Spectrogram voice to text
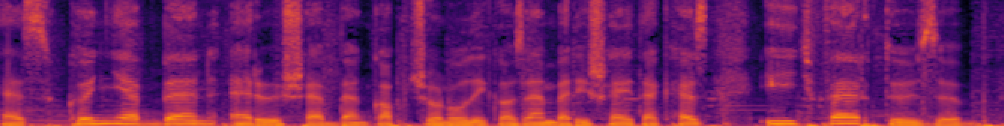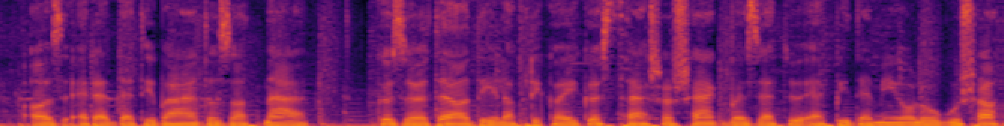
ez könnyebben, erősebben kapcsolódik az emberi sejtekhez, így fertőzőbb az eredeti változatnál, közölte a dél-afrikai köztársaság vezető epidemiológusa.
